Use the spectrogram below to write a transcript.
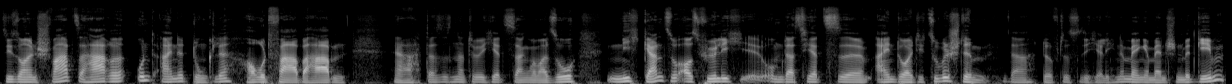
Sie sollen schwarze Haare und eine dunkle Hautfarbe haben. Ja, das ist natürlich jetzt, sagen wir mal so, nicht ganz so ausführlich, äh, um das jetzt äh, eindeutig zu bestimmen. Da dürfte es sicherlich eine Menge Menschen mitgeben.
